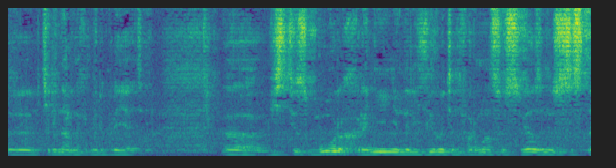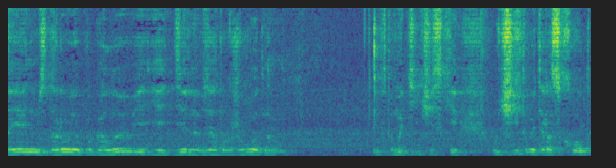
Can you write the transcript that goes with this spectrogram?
э, ветеринарных мероприятий вести сбор, хранение, анализировать информацию, связанную с состоянием здоровья поголовья и отдельно взятого животного автоматически учитывать расход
